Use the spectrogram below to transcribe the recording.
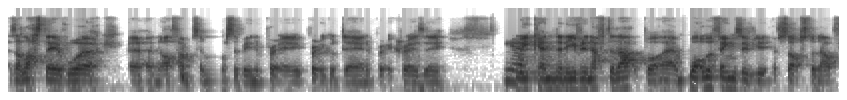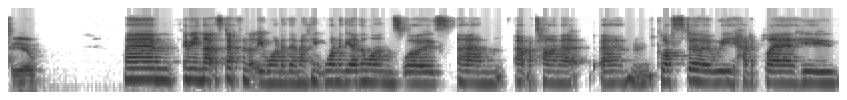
as a last day of work at Northampton must have been a pretty pretty good day and a pretty crazy yeah. weekend and evening after that. But um, what other things have you have sort of stood out for you? Um, I mean, that's definitely one of them. I think one of the other ones was um, at my time at um, Gloucester, we had a player who,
